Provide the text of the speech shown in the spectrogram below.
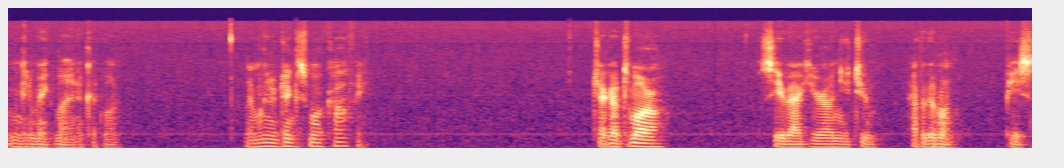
I'm going to make mine a good one. And I'm going to drink some more coffee. Check out tomorrow. See you back here on YouTube. Have a good one. Peace.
